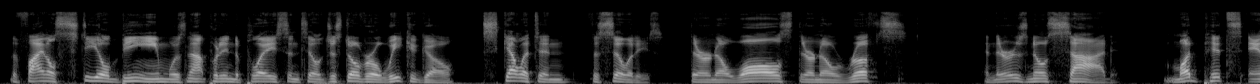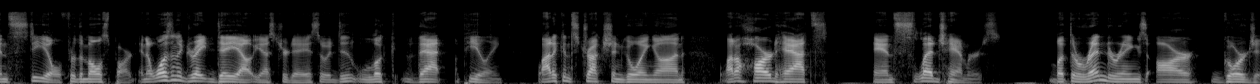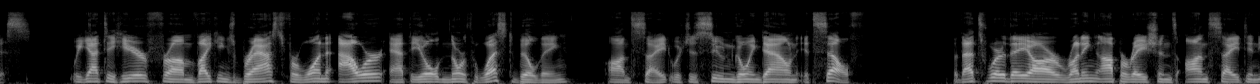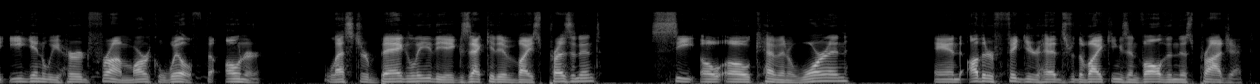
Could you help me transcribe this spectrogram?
The final steel beam was not put into place until just over a week ago. Skeleton facilities. There are no walls, there are no roofs, and there is no sod. Mud pits and steel for the most part. And it wasn't a great day out yesterday, so it didn't look that appealing. A lot of construction going on, a lot of hard hats, and sledgehammers. But the renderings are gorgeous. We got to hear from Vikings Brass for one hour at the old Northwest building on site, which is soon going down itself. That's where they are running operations on site in Eagan. We heard from Mark Wilf, the owner, Lester Bagley, the executive vice president, COO Kevin Warren, and other figureheads for the Vikings involved in this project.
